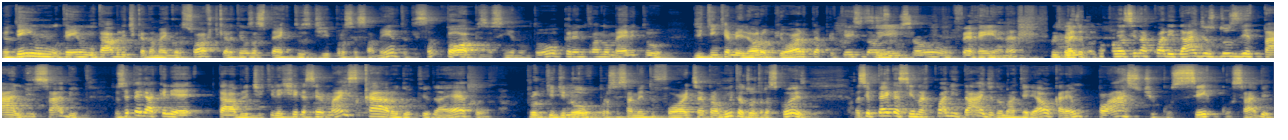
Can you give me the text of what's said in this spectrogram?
Eu tenho um, tenho um tablet que é da Microsoft, que ela tem os aspectos de processamento que são tops, assim, eu não estou querendo entrar no mérito de quem que é melhor ou pior, até porque isso dá uma discussão ferrenha, né? Mas eu estou falando assim na qualidade dos detalhes, sabe? Se você pegar aquele tablet que ele chega a ser mais caro do que o da Apple, porque, de novo, processamento forte, sai para muitas outras coisas. Você pega assim, na qualidade do material, cara, é um plástico seco, sabe?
